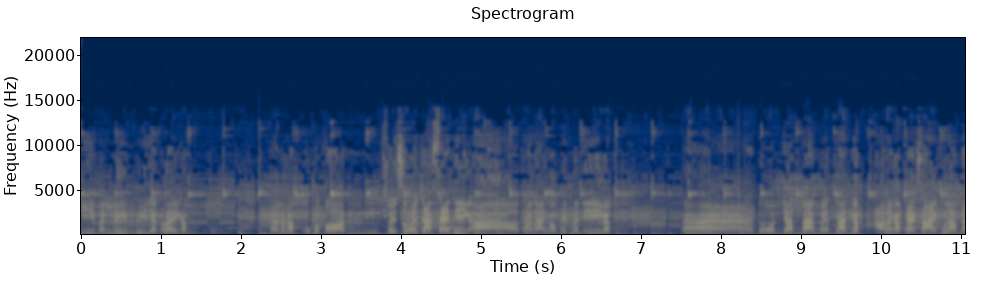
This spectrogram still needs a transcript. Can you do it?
ทีมันลื่นหรือยังไรครับนั่นแหละครับอุปกรณ์สวยๆจากแสนดีอ้าวทางด้านของเพชรมณีครับอ่าโดนยันบ้างเหมือนกันครับเอาละครับแข้งซ้ายกุหลาบด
